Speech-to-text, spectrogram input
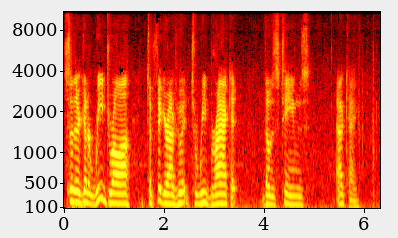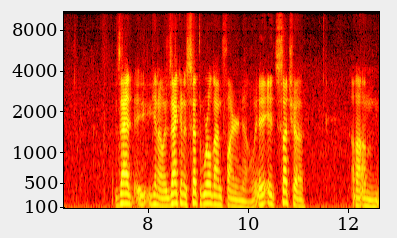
So they're going to redraw to figure out who to re-bracket those teams. Okay. Is that you know is that going to set the world on fire? No. It, it's such a um,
